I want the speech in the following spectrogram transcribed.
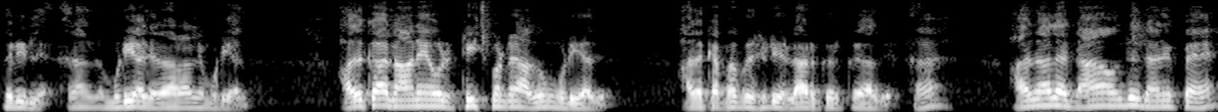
சரியில்லை. அதெல்லாம் முடியாது எல்லாராலையும் முடியாது. அதுக்காக நானே ஒரு டீச் பண்ணுறேன் அதுவும் முடியாது. அது கெப்பாசிட்டி எல்லாருக்கும் இருக்காது. ஆ? அதனால நான் வந்து நினைப்பேன்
